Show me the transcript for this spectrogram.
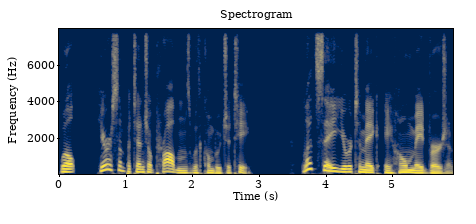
Well, here are some potential problems with kombucha tea. Let's say you were to make a homemade version.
